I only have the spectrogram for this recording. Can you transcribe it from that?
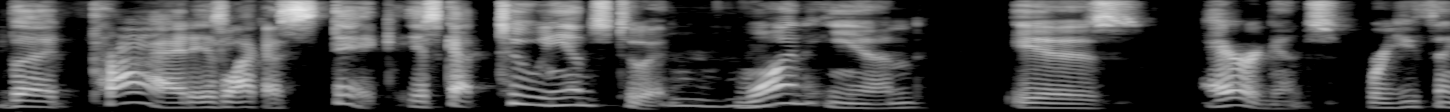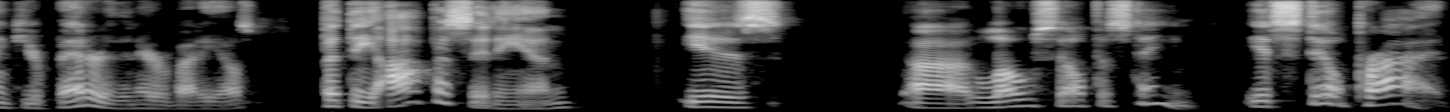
But pride is like a stick, it's got two ends to it. Mhm. One end is arrogance, where you think you're better than everybody else. But the opposite end is uh, low self esteem. It's still pride.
